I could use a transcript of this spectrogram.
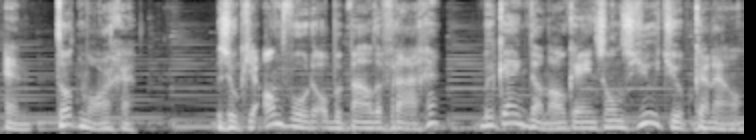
En tot morgen. Zoek je antwoorden op bepaalde vragen? Bekijk dan ook eens ons YouTube-kanaal.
